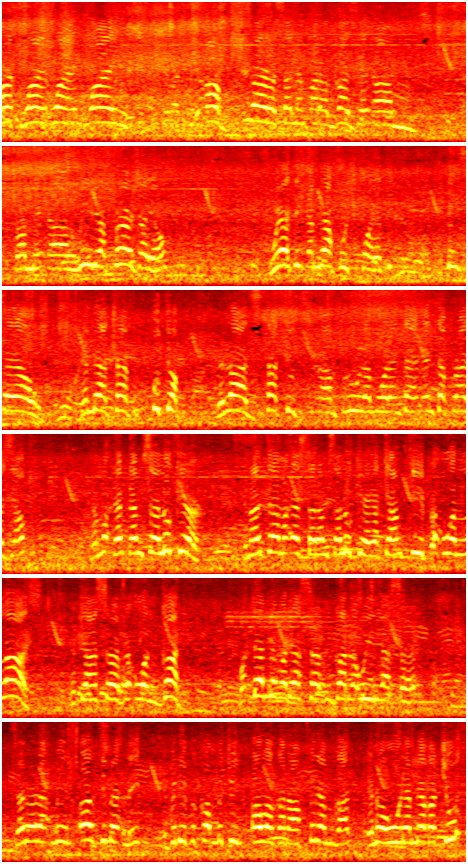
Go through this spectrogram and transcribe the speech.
why why why why um Cyrus and them other gods um from the um, Media Persia yo where you think them there push for? You think, think say yo them there try to put up the Lord's statutes to rule them entire enterprise up. Them, them, them say look here, you know the time of Esther them say look here, you can't keep your own laws, you can't serve your own God. But them never they serve the God that we there serve. So you know that means ultimately, if it come between our God and freedom God, you know who them never choose?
